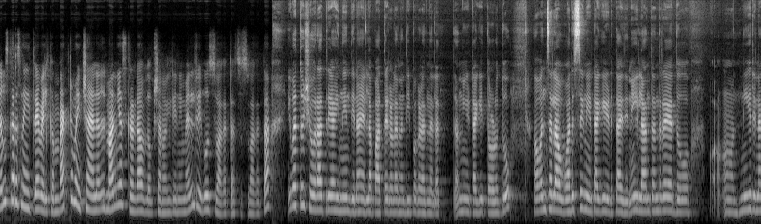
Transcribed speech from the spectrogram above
ನಮಸ್ಕಾರ ಸ್ನೇಹಿತರೆ welcome back to my channel Manya's Kannada vlog ಚಾನಲ್ಗೆ ನಿಮ್ಮೆಲ್ಲರಿಗೂ ಸ್ವಾಗತ, ಸುಸ್ವಾಗತ. ಇವತ್ತು ಶಿವರಾತ್ರಿಯ ಹಿಂದಿನ ದಿನ ಎಲ್ಲ ಪಾತ್ರೆಗಳನ್ನು, ದೀಪಗಳನ್ನೆಲ್ಲ ನೀಟಾಗಿ ತೊಳೆದು ಒಂದ್ಸಲ ಒರೆಸಿ ನೀಟಾಗಿ ಇಡ್ತಾ ಇದ್ದೀನಿ. ಇಲ್ಲಾಂತಂದರೆ ಅದು ನೀರಿನ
